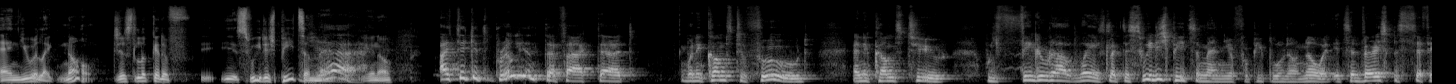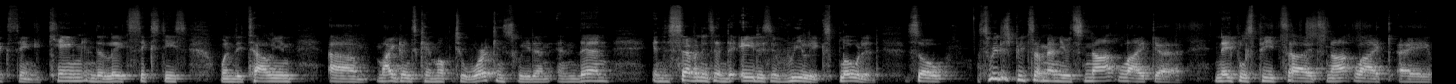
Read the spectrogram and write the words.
And you were like, no, just look at a f- Swedish pizza Yeah. you know. I think it's brilliant the fact that when it comes to food and it comes to we figured out ways like the Swedish pizza menu for people who don't know it it's a very specific thing it came in the late 60s when the Italian um, migrants came up to work in Sweden and then in the 70s and the 80s it really exploded so Swedish pizza menu it's not like a Naples pizza it's not like a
